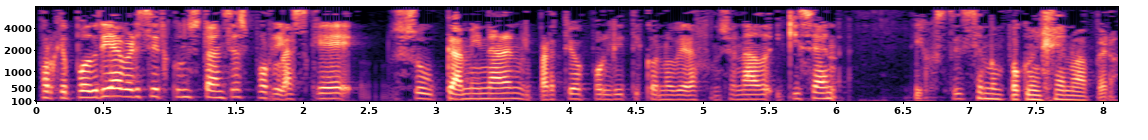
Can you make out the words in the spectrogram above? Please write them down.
porque podría haber circunstancias por las que su caminar en el partido político no hubiera funcionado y quizá digo estoy siendo un poco ingenua pero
